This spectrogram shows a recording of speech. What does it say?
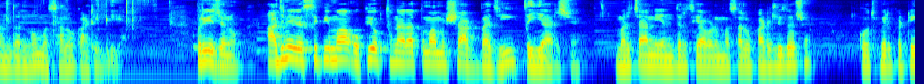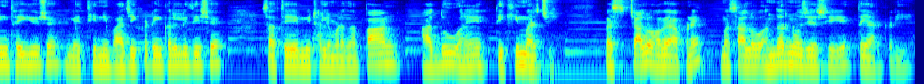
અંદરનો મસાલો કાઢી લઈએ. પ્રિયજનો, આજની રેસિપીમાં ઉપયોગ થનારા તમામ શાકભાજી તૈયાર છે. મરચાંની અંદરથી આપણે મસાલો કાઢી લીધો છે. કોથમીર કટિંગ થઈ ગયું છે. મેથીની ભાજી કટિંગ કરી લીધી છે. સાથે મીઠા લીમડાના પાન, આદુ અને તીખી મરચી. બસ ચાલો હવે આપણે મસાલો અંદરનો જે છે એ તૈયાર કરીએ.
